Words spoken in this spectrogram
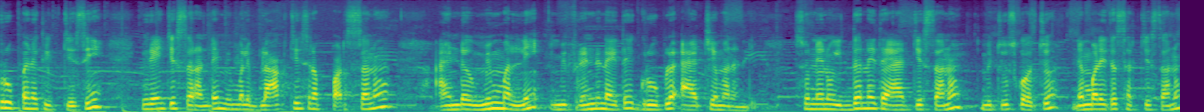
గ్రూప్ పైన క్లిక్ చేసి మీరు ఏం చేస్తారంటే మిమ్మల్ని బ్లాక్ చేసిన పర్సన్ అండ్ మిమ్మల్ని మీ ఫ్రెండ్ని అయితే గ్రూప్లో యాడ్ చేయమనండి. సో నేను ఇద్దరిని అయితే యాడ్ చేస్తాను. మీరు చూసుకోవచ్చు. నెంబర్ అయితే సెర్చ్ చేస్తాను.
